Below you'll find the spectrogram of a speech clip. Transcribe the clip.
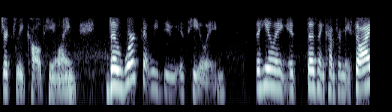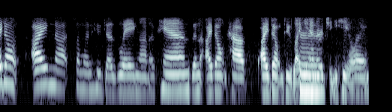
strictly called healing the work that we do is healing. The healing it doesn't come from me. So I don't I'm not someone who does laying on of hands and I don't have I don't do like mm. energy healing.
